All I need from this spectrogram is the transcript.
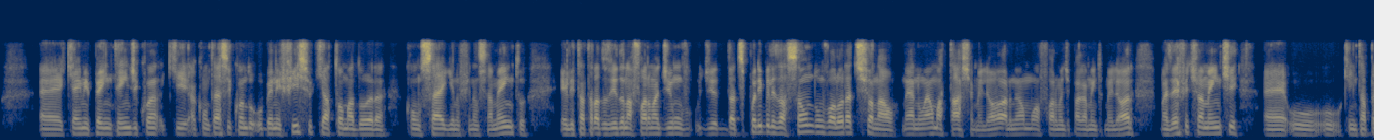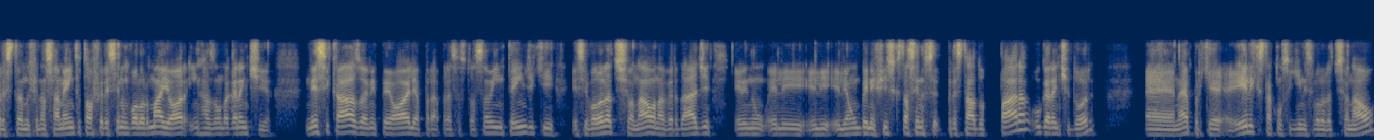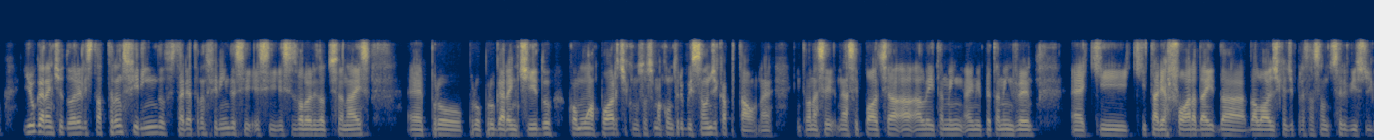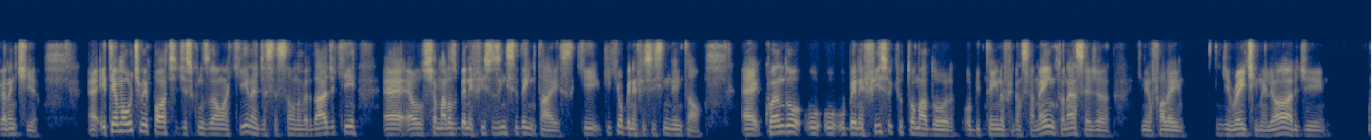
é, que a MP entende que acontece quando o benefício que a tomadora consegue no financiamento ele está traduzido na forma de um, de, da disponibilização de um valor adicional, né? não é uma taxa melhor, não é uma forma de pagamento melhor, mas é efetivamente é, o, o, quem está prestando financiamento está oferecendo um valor maior em razão da garantia. Nesse caso, a MP olha para essa situação e entende que esse valor adicional, na verdade, ele, não, ele, ele, ele é um benefício que está sendo prestado para o garantidor, é, né, porque é ele que está conseguindo esse valor adicional e o garantidor ele está transferindo, estaria transferindo esse, esse, esses valores adicionais é, para o garantido como um aporte, como se fosse uma contribuição de capital, né? Então nessa, nessa hipótese a, a lei também, a MP também vê é, que, que estaria fora da, da, da lógica de prestação de serviço de garantia. É, e tem uma última hipótese de exclusão aqui, né, de exceção, na verdade, que é, é os chamados benefícios incidentais. O que, que, que, é o benefício incidental? É quando o, o, o, benefício que o tomador obtém no financiamento, né, seja, que nem eu falei, de rating melhor, de,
